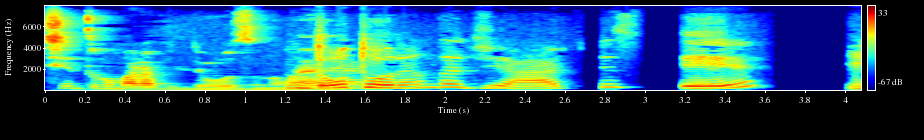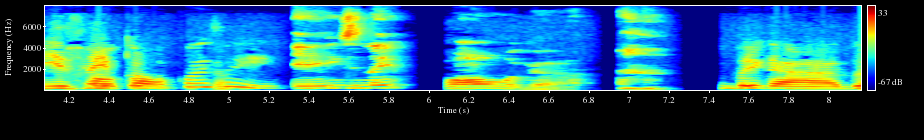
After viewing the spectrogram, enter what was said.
Título maravilhoso, não é? Doutoranda de artes e. E Faltou uma coisa aí. Ex-nepóloga. Obrigada.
